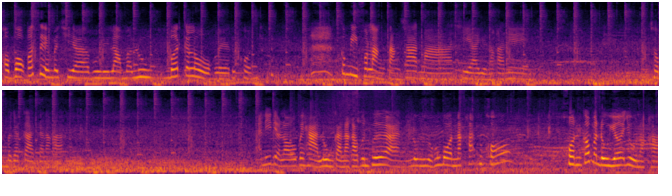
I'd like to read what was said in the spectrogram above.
ขอบอกป้าเซมไปเชียร์บุรีรัมย์ลุงเบิร์ดกะโหลกเลยทุกคน ก็มีฝรั่งต่างชาติมาเชียร์อยู่นะคะนี่ชมบรรยากาศกันนะคะ อันนี้เดี๋ยวเราไปหาลุงกันนะคะเพื่อนๆลุงอยู่ข้างบนนะคะ ทุกคน คนก็มาดูเยอะอยู่นะคะ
